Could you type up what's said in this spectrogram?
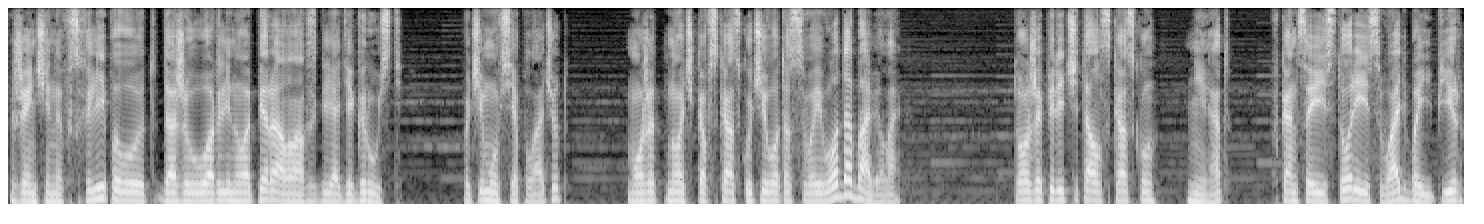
Женщины всхлипывают, даже у орлиного пера во взгляде грусть. Почему все плачут? Может, ночка в сказку чего-то своего добавила? Тоже перечитал сказку? Нет. В конце истории свадьба и пир.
